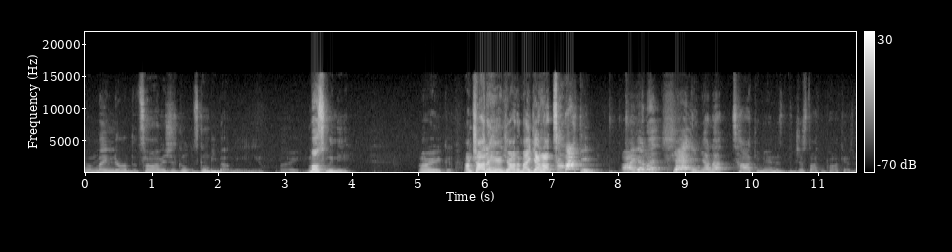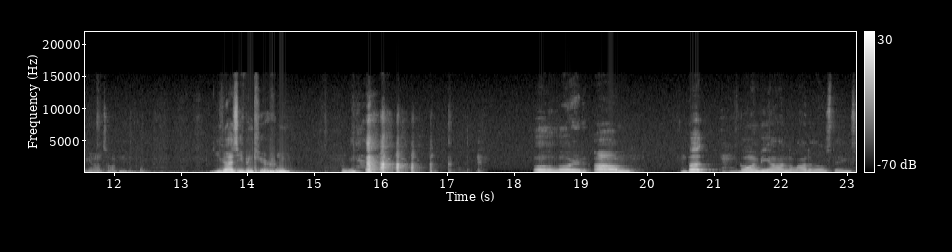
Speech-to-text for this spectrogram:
remainder of the time, it's just gonna, it's gonna be about me and you. All right, mostly me. All right. I'm trying to hand y'all the mic. Y'all not talking. All right, y'all not chatting. Y'all not talking, man. This is the Just Talking podcast. But y'all not talking. You guys even care for me? For me? Oh Lord. Um, but going beyond a lot of those things,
